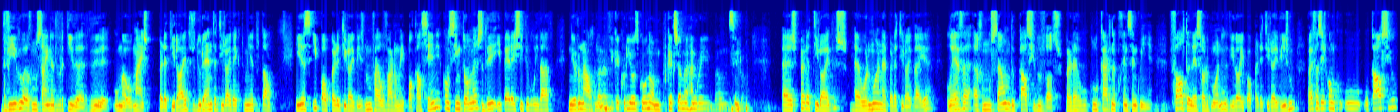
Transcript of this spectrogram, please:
devido à remoção inadvertida de uma ou mais paratiroides durante a tiroidectomia total. E esse hipoparatiroidismo vai levar a uma hipocalcemia com sintomas de hiperexcitabilidade neuronal. Agora fiquei curioso com o nome. Porquê é que se chama Hungry Bone Syndrome? As paratiroides, a hormona paratiroideia, leva à remoção de cálcio dos ossos para o colocar na corrente sanguínea. Falta dessa hormona, devido ao hipoparatiroidismo, vai fazer com que o, o cálcio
